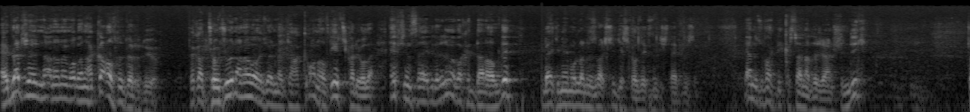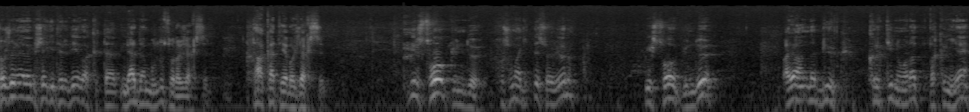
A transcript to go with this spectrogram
evlat üzerinde ananın babanın hakkı 6'dır diyor. Fakat çocuğun ana baba üzerindeki hakkı 16'ya çıkarıyorlar. Hepsini sayabiliriz ama vakit daraldı. Belki memurlarınız var, şimdi geç kalacaksınız işlerinizi. Yalnız ufak bir kısa anlatacağım şimdilik. Çocuğun eve bir şey getirdiği vakitte nereden buldu soracaksın. Takat yapacaksın. Bir soğuk gündü. Hoşuma gitti söylüyorum. Bir soğuk gündü. Ayağında büyük 42 numara takınye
